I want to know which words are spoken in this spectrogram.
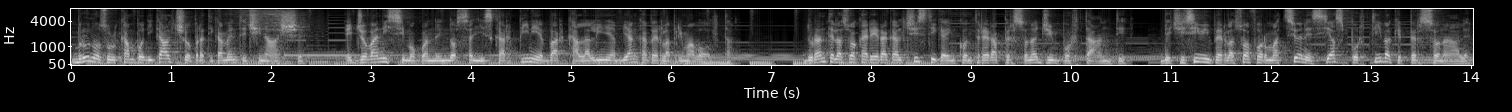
Bruno sul campo di calcio praticamente ci nasce, è giovanissimo quando indossa gli scarpini e varca la linea bianca per la prima volta. Durante la sua carriera calcistica incontrerà personaggi importanti, decisivi per la sua formazione sia sportiva che personale.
